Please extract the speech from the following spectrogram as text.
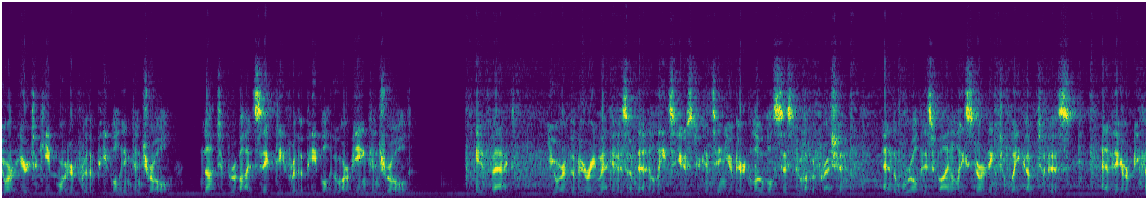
You are here to keep order for the people in control, not to provide safety for the people who are being controlled. In fact, you are the very mechanism that elites use to continue their global system of oppression, and the world is finally starting to wake up to this, and they are becoming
